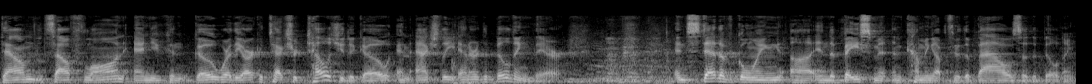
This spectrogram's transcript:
down the south lawn and you can go where the architecture tells you to go and actually enter the building there instead of going uh, in the basement and coming up through the bowels of the building.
